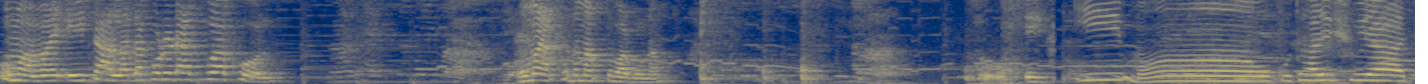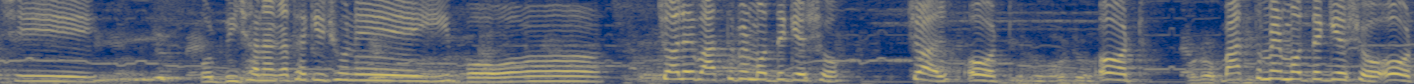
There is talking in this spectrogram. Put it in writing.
ও মামা এইটা আলাদা করে রাখব এখন? ওমা একসাথে মাখতে পারব না। ই মা, ও কোথায় শুয়ে আছে? ওর বিছানা কাঁথা কিছু নেই বা। চলে বাথরুমের মধ্যে গেছো চল, ওঠ। ওঠ। বাথরুমের মধ্যে গিয়েছো ওঠ।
